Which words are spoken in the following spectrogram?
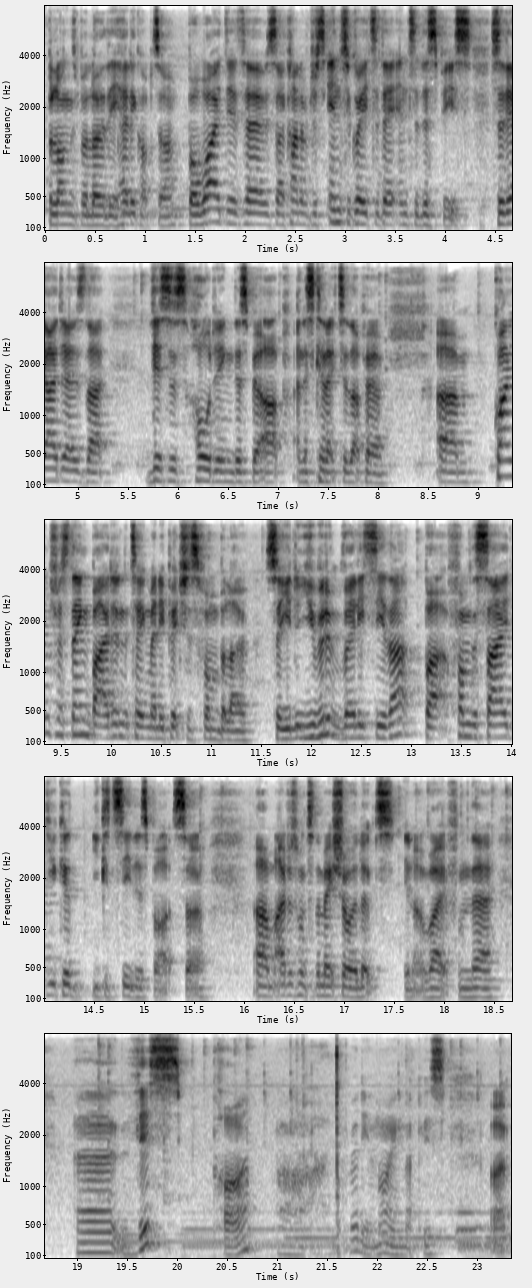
belongs below the helicopter. But what I did here is I kind of just integrated it into this piece. So the idea is that this is holding this bit up and it's connected up here. Um, quite interesting, but I didn't take many pictures from below, so you, you wouldn't really see that. But from the side, you could you could see this part. So um, I just wanted to make sure it looked you know right from there. Uh, this part, oh, really annoying that piece. Right.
